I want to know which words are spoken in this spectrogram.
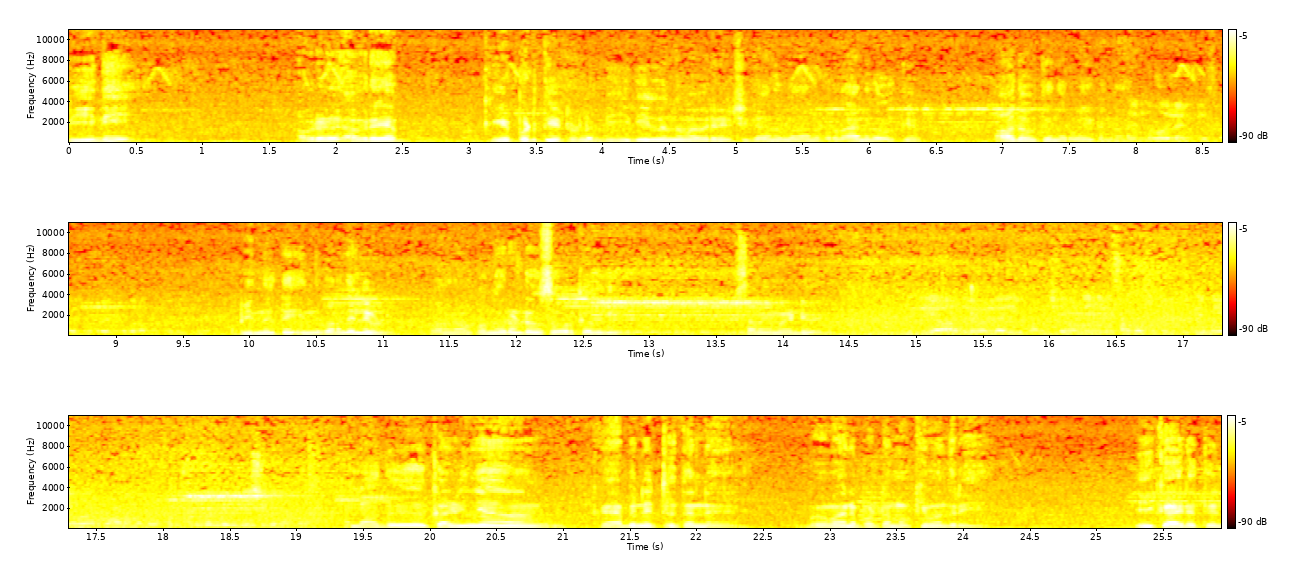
ഭീതി അവരെ അവരെ കീഴ്പ്പെടുത്തിയിട്ടുള്ള ഭീതിയിൽ നിന്നും അവരെ രക്ഷിക്കുക എന്നുള്ളതാണ് പ്രധാന ദൗത്യം. ആ ദൗത്യം നിർവഹിക്കുന്നത്. അപ്പോൾ ഇന്നത്തെ ഇന്ന് പറഞ്ഞല്ലേ ഉള്ളൂ. അപ്പോൾ നമുക്ക് ഒന്നോ രണ്ടോ ദിവസം അവർക്കത് സമയം വേണ്ടി വരും. അല്ല അത് കഴിഞ്ഞ ക്യാബിനറ്റിൽ തന്നെ ബഹുമാനപ്പെട്ട മുഖ്യമന്ത്രി ഈ കാര്യത്തിൽ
